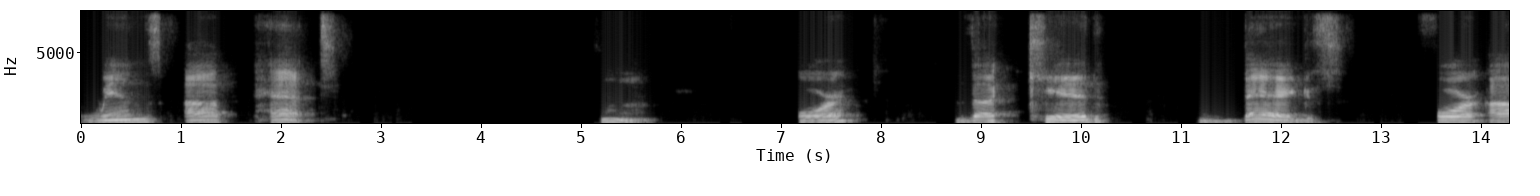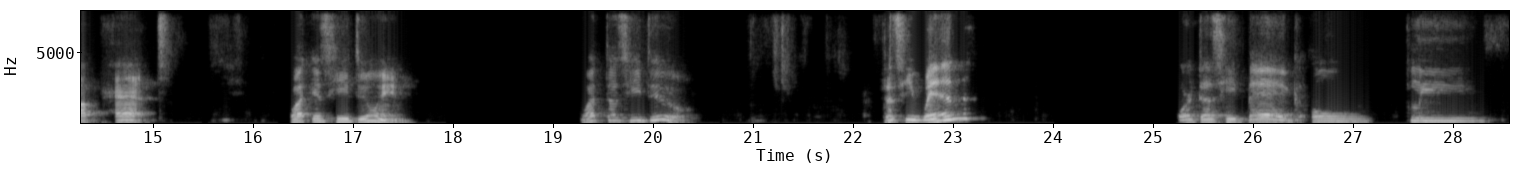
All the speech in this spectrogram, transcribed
wins a pet. Hmm. Or the kid begs for a pet. What is he doing? What does he do? Does he win? Or does he beg? Oh, please.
